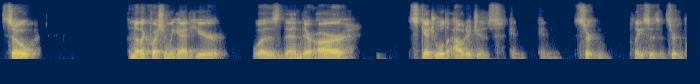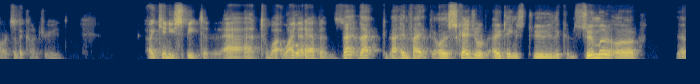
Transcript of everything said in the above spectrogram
so another question we had here was then there are scheduled outages in in certain places in certain parts of the country. Uh, can you speak to that? Why, why well, that happens? That that that in fact are scheduled outings to the consumer, or uh,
